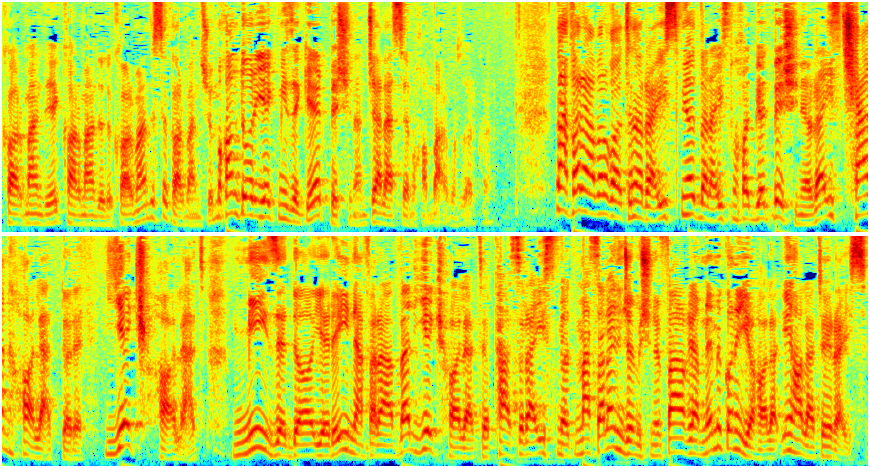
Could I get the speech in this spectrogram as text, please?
کارمند یک کارمند دو کارمند سه کارمند شد می‌خوان دور یک میز گرد بشینن. جلسه می‌خوان برگزار کنن نفر اول قاطعا رئیس میاد و رئیس می‌خواد بیاد بشینه. رئیس چند حالت داره؟ یک حالت. میز دایره ای نفر اول یک حالته. پس رئیس میاد. مثلا اینجا میشینه. فرقی هم نمی‌کنه. یه حالت. این حالت های رئیس.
